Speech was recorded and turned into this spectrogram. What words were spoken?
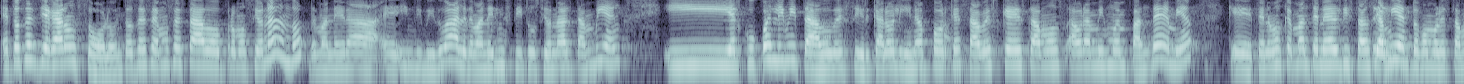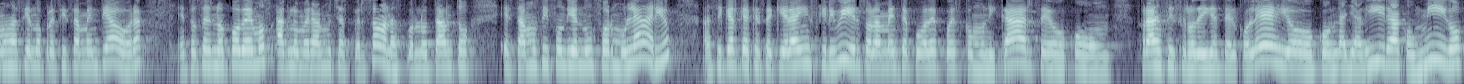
Entonces llegaron solo. Entonces hemos estado promocionando de manera eh, individual, de manera institucional también. Y el cupo es limitado, decir, Carolina, porque sabes que estamos ahora mismo en pandemia, que tenemos que mantener el distanciamiento como lo estamos haciendo precisamente ahora. Entonces no podemos aglomerar muchas personas. Por lo tanto, estamos difundiendo un formulario. Así que el que, que se quiera inscribir solamente puede pues comunicarse o con Francis Rodríguez del colegio o con Nayadira, conmigo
